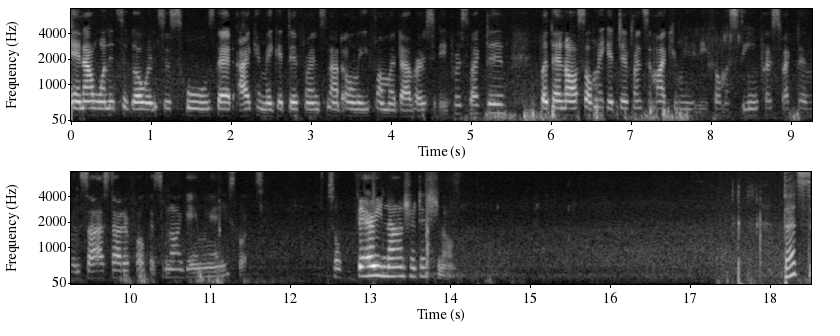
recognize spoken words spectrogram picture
and I wanted to go into schools that I can make a difference, not only from a diversity perspective, but then also make a difference in my community from a STEAM perspective. And so I started focusing on gaming and esports. So very non traditional. That's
